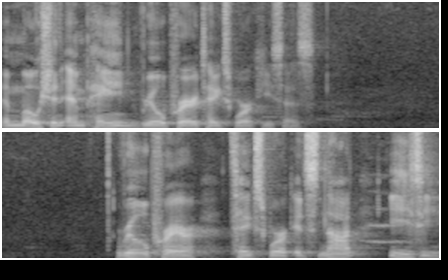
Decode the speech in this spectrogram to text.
emotion, and pain. Real prayer takes work, he says. Real prayer takes work. It's not easy.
